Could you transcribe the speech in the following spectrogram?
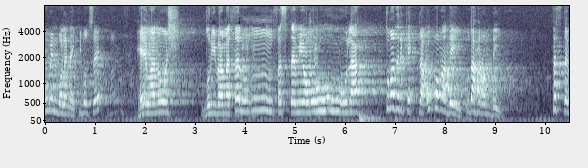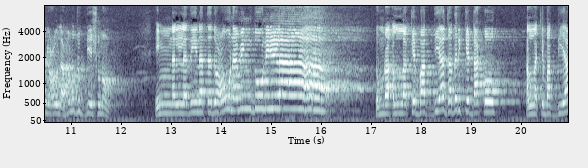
মুমিন বলে নাই কি বলছে হে মানুষ দুরিবা মাসালুন ফাস্তামিউ লাহ তোমাদেরকে একটা উপমা দেই উদাহরণ দেই ফাস্তামিউ লাহ মনোযোগ দিয়ে শুনো তোমরা আল্লাহকে বাদ দিয়া যাদেরকে ডাকো, আল্লাহকে বাদ দিয়া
